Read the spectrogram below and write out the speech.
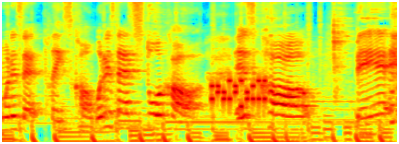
what is that place called? What is that store called? It's called Bed.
